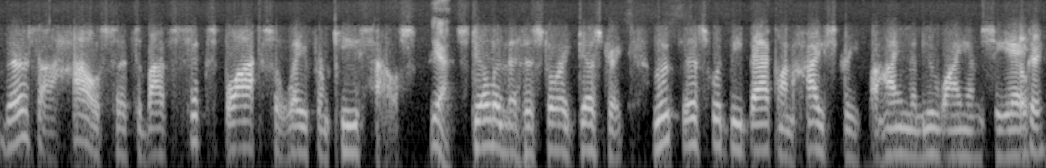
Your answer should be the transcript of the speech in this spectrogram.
there's a house that's about six blocks away from Keith's house, Yeah, still in the historic district. Luke, this would be back on High Street behind the new YMCA Okay.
